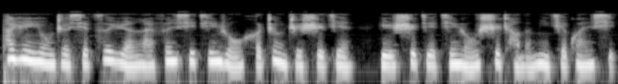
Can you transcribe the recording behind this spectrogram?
他运用这些资源来分析金融和政治事件与世界金融市场的密切关系。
